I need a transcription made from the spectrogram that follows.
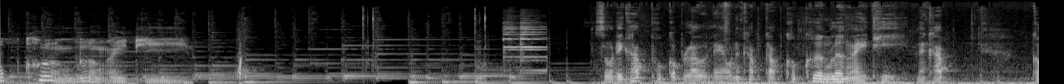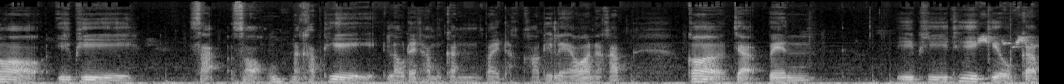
ครบเครื่องเรื่องไอทีสวัสดีครับ พบกับเราแล้วนะครับกับครบเครื่องเรื่องไอทีนะครับ ก็ EP สะสองนะครับที่เราได้ทำกันไปคราวที่แล้วนะครับ ก็จะเป็น EP ที่เกี่ยวกับ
